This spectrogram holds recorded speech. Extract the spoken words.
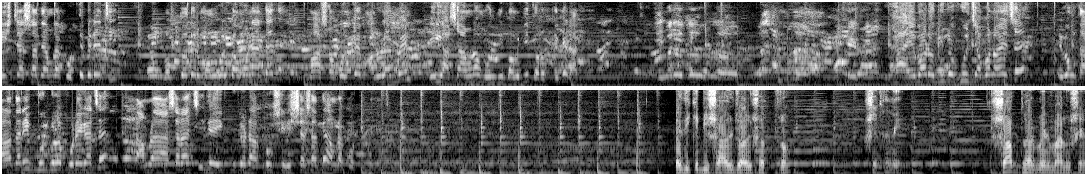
নিষ্ঠার সাথে আমরা করতে পেরেছি এবং ভক্তদের মঙ্গল কামনার যাতে মা সকলকে ভালো লাগবেন এই আশা আমরা মন্দির কমিটির তরফ থেকে রাখি এবারেও তো হ্যাঁ এবারও দুটো ফুল চাপানো হয়েছে এবং তাড়াতাড়ি ফুলগুলো পড়ে গেছে। তা আমরা আশা রাখছি যে এই পুজোটা খুব শিরিষ্ঠার সাথে আমরা করতে পেরেছি। এদিকে বিশাল জলসত্র সেখানে সব ধর্মের মানুষের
